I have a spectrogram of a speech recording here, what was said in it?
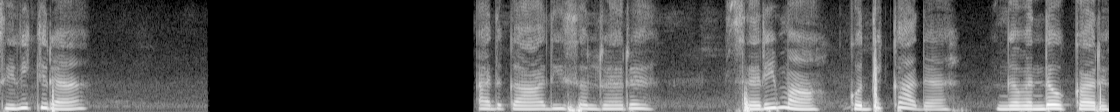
சிரிக்கிற. அதுக்கு ஆதி சொல்கிறாரு சரிம்மா கொதிக்காத. இங்கே வந்து உட்காரு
